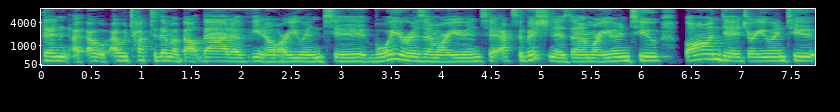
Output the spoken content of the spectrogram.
then I, I, would talk to them about that of you know are you into voyeurism? Are you into exhibitionism? Are you into bondage? Are you into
